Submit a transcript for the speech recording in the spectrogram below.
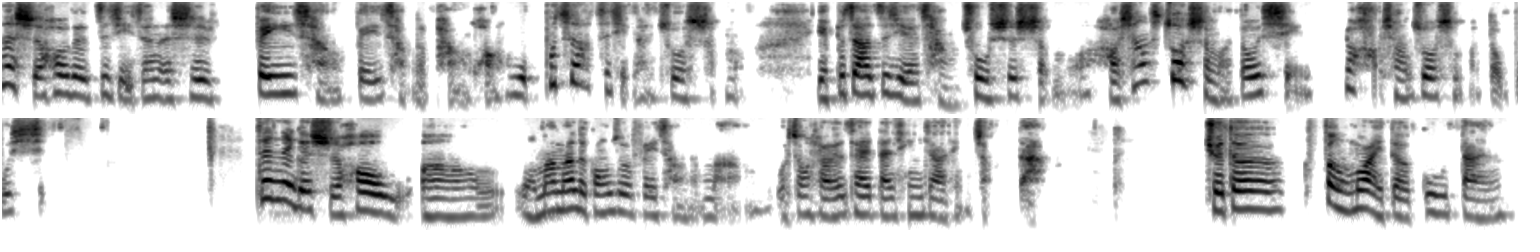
那时候的自己真的是非常非常的彷徨，我不知道自己能做什么，也不知道自己的长处是什么，好像做什么都行，又好像做什么都不行。在那个时候，嗯，我妈妈的工作非常的忙，我从小就在单亲家庭长大，觉得分外的孤单，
